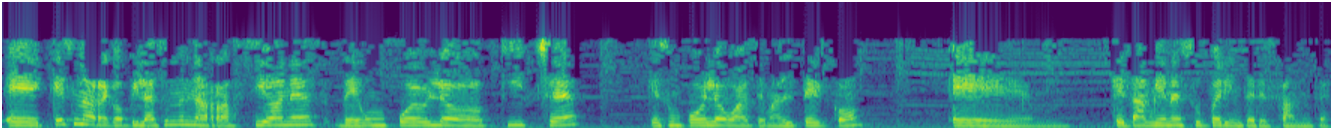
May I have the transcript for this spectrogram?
eh, que es una recopilación de narraciones de un pueblo quiche, que es un pueblo guatemalteco, eh, que también es súper interesante.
